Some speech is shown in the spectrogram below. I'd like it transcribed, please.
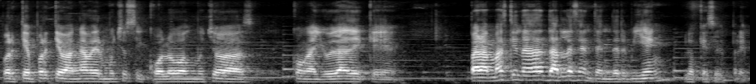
¿Por qué? Porque van a haber muchos psicólogos, muchos con ayuda de que, para más que nada, darles a entender bien lo que es el PrEP.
